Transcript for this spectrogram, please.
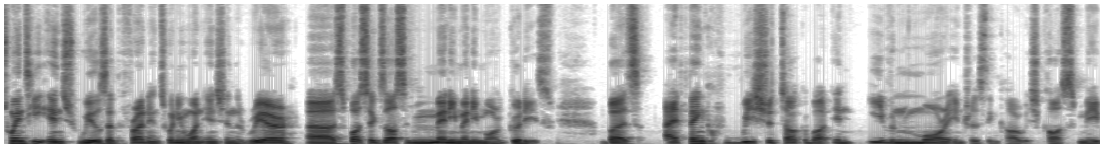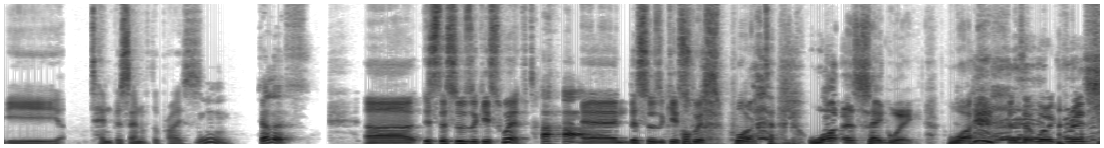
20 inch wheels at the front and 21 inch in the rear, uh, sports exhaust, and many, many more goodies. But I think we should talk about an even more interesting car, which costs maybe 10% of the price. Hmm. Tell us. Uh, it's the Suzuki Swift and the Suzuki Swift Sport. What a segue. What? Does that work, Rich?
